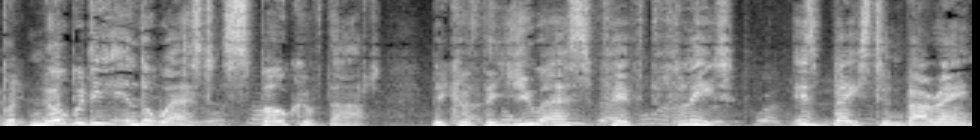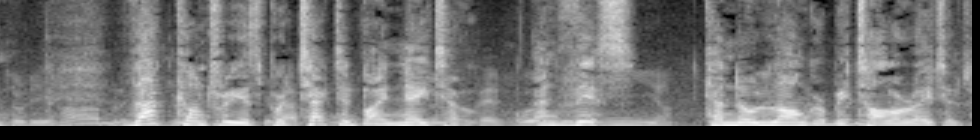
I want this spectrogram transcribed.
But nobody in the West spoke of that because the US Fifth Fleet is based in Bahrain. That country is protected by NATO, and this can no longer be tolerated.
